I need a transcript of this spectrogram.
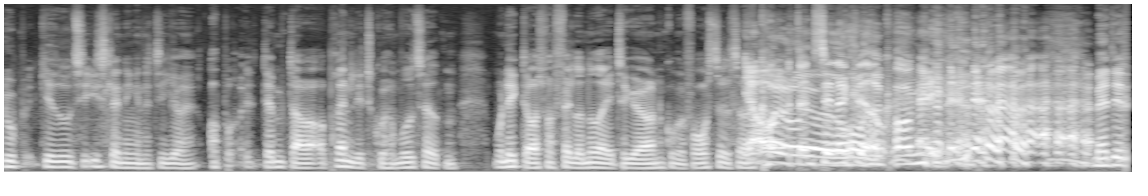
nu givet ud til islændingene, de, op, dem der oprindeligt skulle have modtaget dem. Må ikke det også var faldet nedad til Jørgen, kunne man forestille sig. Jo, jo, jo, Den selverklærede konge. men, det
